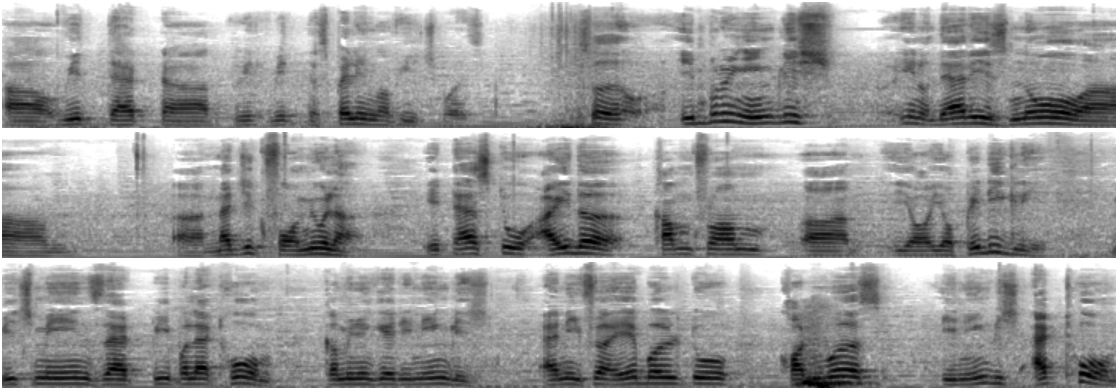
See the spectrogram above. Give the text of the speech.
uh, with that uh, with, with the spelling of each word. So improving English, you know, there is no um, uh, magic formula. It has to either come from uh, your, your pedigree, which means that people at home communicate in English. And if you are able to converse in English at home,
